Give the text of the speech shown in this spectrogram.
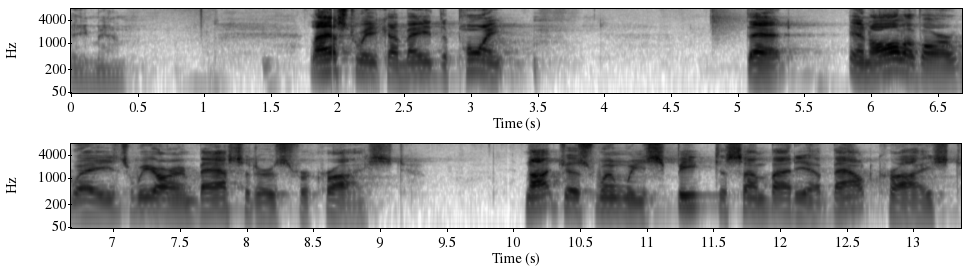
Amen. Last week I made the point that in all of our ways, we are ambassadors for Christ. Not just when we speak to somebody about Christ,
